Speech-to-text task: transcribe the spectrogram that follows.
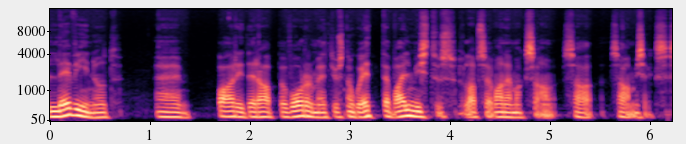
levinud äh, baariteraapia vorm, et just nagu ettevalmistus lapsevanemaks saa, saa, saamiseks.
